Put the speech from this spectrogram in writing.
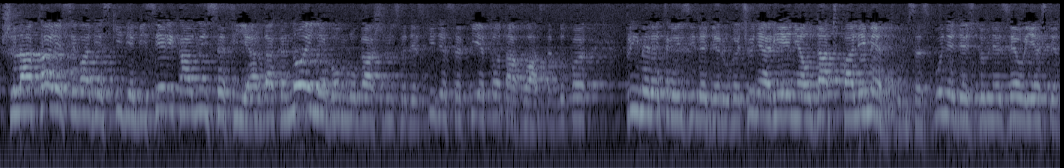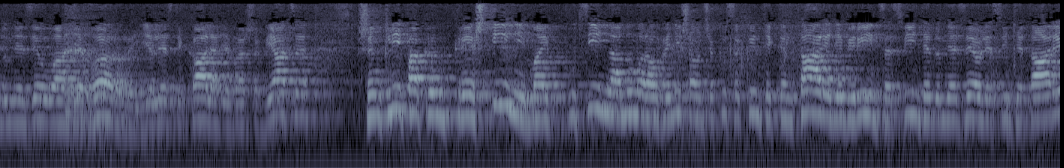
și la care se va deschide biserica lui să fie. Iar dacă noi ne vom ruga și nu se deschide, să fie tot a voastră. După primele trei zile de rugăciune, arienii au dat faliment, cum se spune, deci Dumnezeu este Dumnezeu adevărului, El este calea, adevăr și viață. Și în clipa când creștinii, mai puțin la număr, au venit și au început să cânte cântare de birință, Sfinte Dumnezeule, Sfinte tare,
